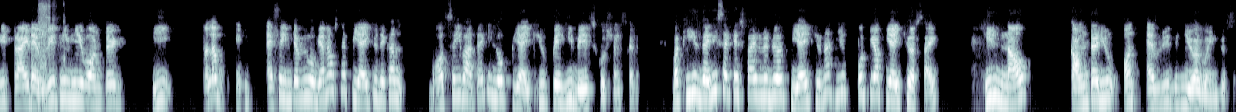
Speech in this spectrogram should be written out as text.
he tried everything he wanted. He मतलब ऐसे इंटरव्यू हो गया ना उसने पीआईक्यू देखा बहुत सही बात है कि लोग पीआईक्यू पे ही बेस्ड क्वेश्चंस करें। But he is very satisfied with your PIQ ना he put your PIQ aside he now counter you on everything you are going to say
